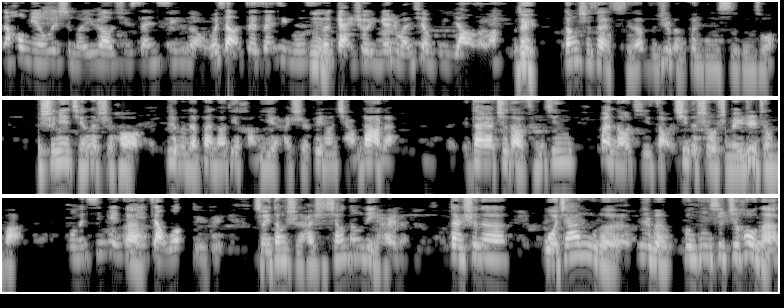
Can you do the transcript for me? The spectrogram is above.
那后面为什么又要去三星呢？我想在三星公司的感受应该是完全不一样的了。对，当时在日本分公司工作，十年前的时候，日本的半导体行业还是非常强大的。大家知道，曾经半导体早期的时候是美日争霸，我们芯片经理讲过，对对，所以当时还是相当厉害的。但是呢，我加入了日本分公司之后呢，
